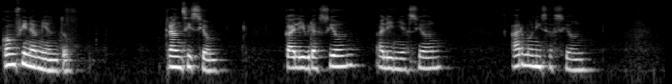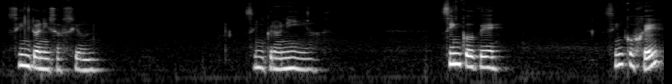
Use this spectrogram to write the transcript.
Confinamiento. Transición. Calibración, alineación, armonización, sintonización, sincronías, 5D, 5G,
